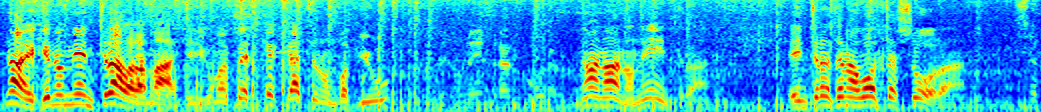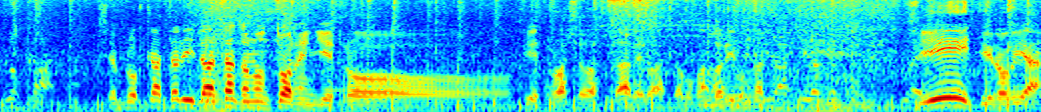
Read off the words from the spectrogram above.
No, è che non mi entrava la macchina, dico ma perché cazzo non va più? Non entra ancora. No, no, non entra. È entrata una volta sola, Si è bloccata. Si è bloccata lì, da- tanto non torna indietro. Pietro, lasciala stare, va, dopo quando arrivo. Sì, tiro via.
